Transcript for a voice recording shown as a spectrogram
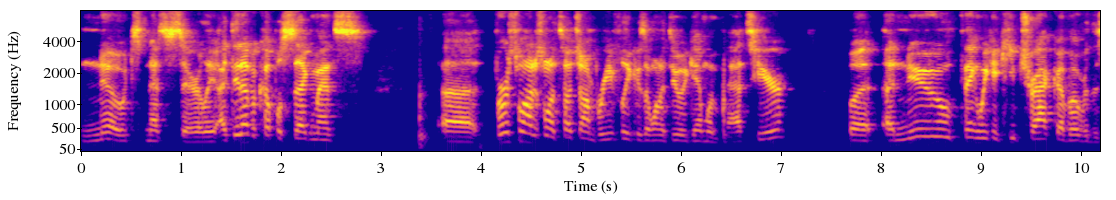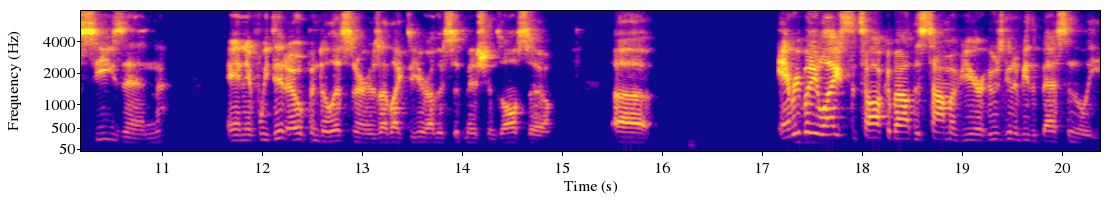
note necessarily. I did have a couple segments. Uh, first one, I just want to touch on briefly because I want to do again when Pat's here. But a new thing we could keep track of over the season, and if we did open to listeners, I'd like to hear other submissions also. Uh, everybody likes to talk about this time of year who's going to be the best in the league.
